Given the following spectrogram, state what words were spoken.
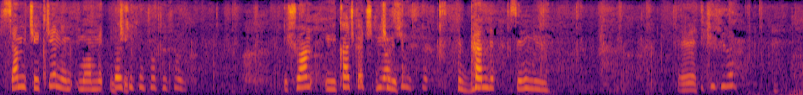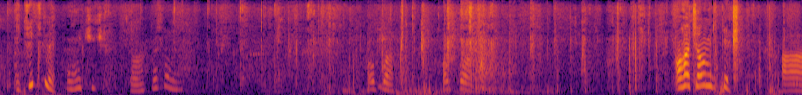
Sen mi çekeceksin Muhammed mi Ben çek? çekim çok kötüyorum. E, Şu an e, kaç kaç? 2 Yaşlı işte. ben de senin gibi. Evet. 2 kilo. 2 2 mi? Aha 2 kilo. Tamam. Nasıl oluyor? Hoppa. Hoppa. Aha çalım gitti. Aa.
